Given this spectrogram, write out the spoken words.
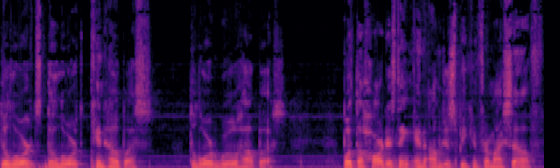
The Lord, the Lord can help us. The Lord will help us. But the hardest thing, and I'm just speaking for myself,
